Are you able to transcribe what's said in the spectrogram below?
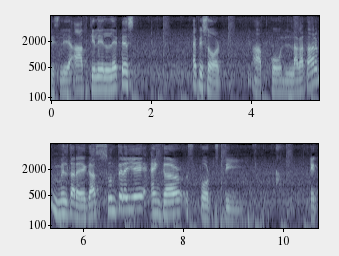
इसलिए आपके लिए लेटेस्ट एपिसोड आपको लगातार मिलता रहेगा। सुनते रहिए एंकर स्पोर्ट्स टी टिक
